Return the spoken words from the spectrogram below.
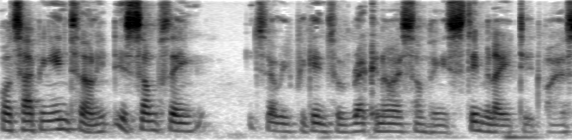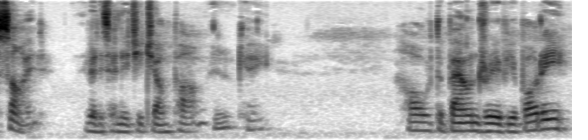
What's happening internally is something, so we begin to recognize something is stimulated by a sight. Let its energy jump up. Okay. Hold the boundary of your body,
